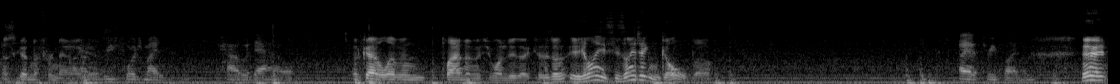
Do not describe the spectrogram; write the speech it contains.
That's good enough for now, I guess. reforge my power down. I've got 11 platinum if you want to do that, because he only, he's only taking gold, though. I have three platinum. Alright.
